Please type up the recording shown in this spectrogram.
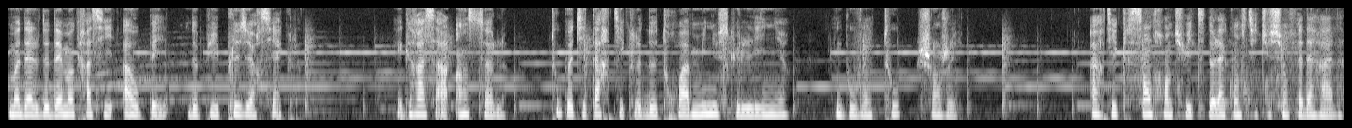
modèle de démocratie AOP depuis plusieurs siècles. Et grâce à un seul, tout petit article de trois minuscules lignes, nous pouvons tout changer. Article 138 de la Constitution fédérale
